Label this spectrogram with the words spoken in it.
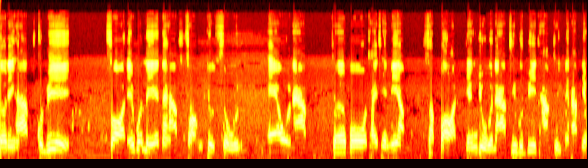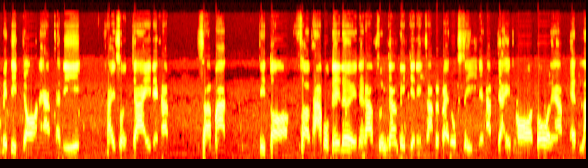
สวัสดีครับ คุณพี่ Ford Everest นะครับ 2.0 L นะครับ เทอร์โบไทเทเนียมสปอร์ตยังอยู่นะครับ ที่คุณพี่ถามถึงนะครับ ยังไม่ติดจองนะครับคันนี้ใครสนใจนะครับ สามารถติดต่อสอบถามผมได้เลยนะครับ0 9 1 7 1 3 8 8 6 4นะครับจ่ายทอโต้นะครับ แอดไล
